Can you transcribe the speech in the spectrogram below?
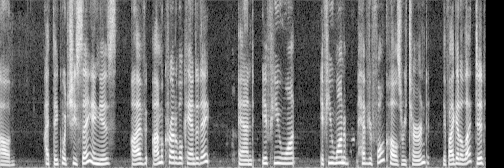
Um, I think what she's saying is, I've I'm a credible candidate, and if you want, if you want to have your phone calls returned, if I get elected,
